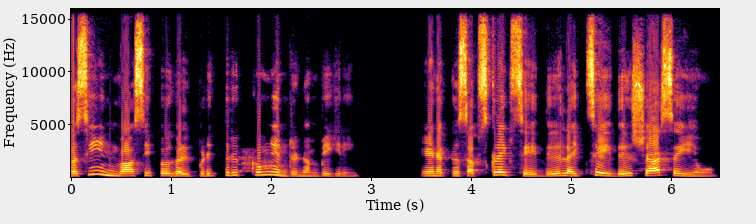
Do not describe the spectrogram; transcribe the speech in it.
பசியின் வாசிப்புகள் பிடித்திருக்கும் என்று நம்புகிறேன். எனக்கு சப்ஸ்கிரைப் செய்து லைக் செய்து ஷேர் செய்யவும்.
